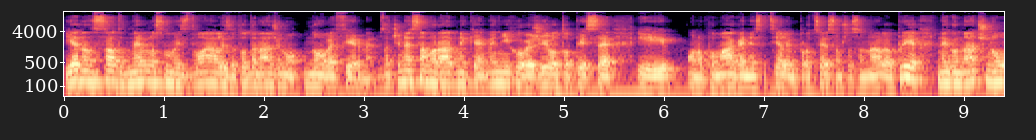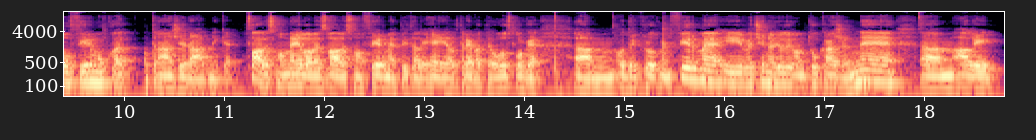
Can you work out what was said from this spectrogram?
jedan sat dnevno smo izdvajali za to da nađemo nove firme. Znači ne samo radnike, ne njihove životopise i ono pomaganje sa cijelim procesom što sam naveo prije, nego naći novu firmu koja traži radnike. Slali smo mailove, zvali smo firme, pitali hej, jel trebate usluge usluge um, od recruitment firme i većina ljudi vam tu kaže ne, um, ali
